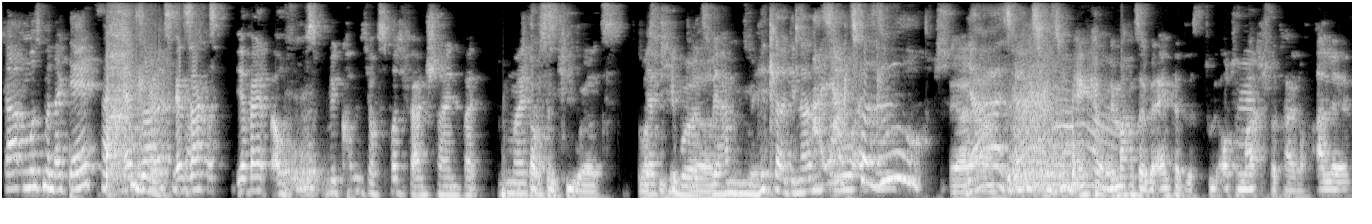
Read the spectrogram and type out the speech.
Da muss man da Geld Er zahlen. sagt, er sagt ja, weil auf, wir kommen nicht auf Spotify anscheinend, weil du Ich glaube, es sind Keywords. ja, Keywords. Hitler Wir haben. Hitler genannt. Ah, er hat's so, versucht. Ja, Ja, es werden es versucht. Anchor, wir machen es ja über Anchor, das tut automatisch verteilen auf alle,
